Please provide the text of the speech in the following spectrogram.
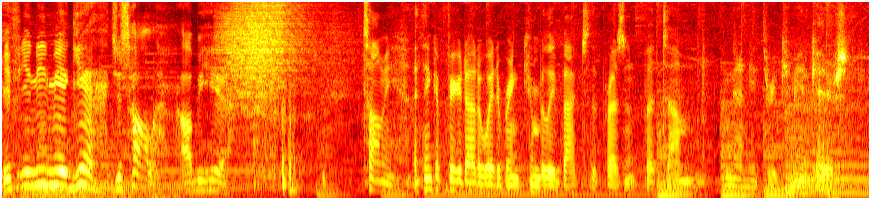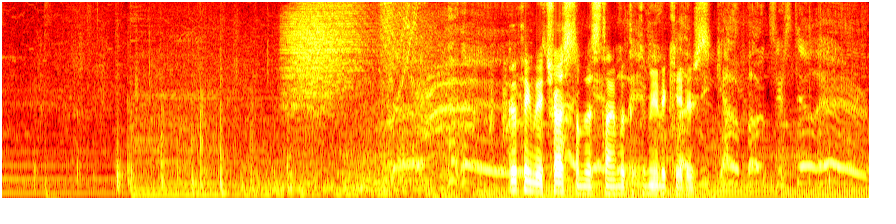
If you need me again, just holler. I'll be here. Tommy, I think I figured out a way to bring Kimberly back to the present, but um, I'm gonna need three communicators. Good thing they trust him this time with the communicators. Cowpokes are still here.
